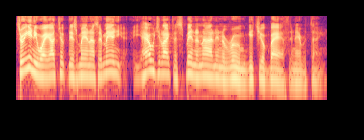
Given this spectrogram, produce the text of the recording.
So anyway, I took this man. I said, "Man, how would you like to spend a night in a room and get you a bath and everything?"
